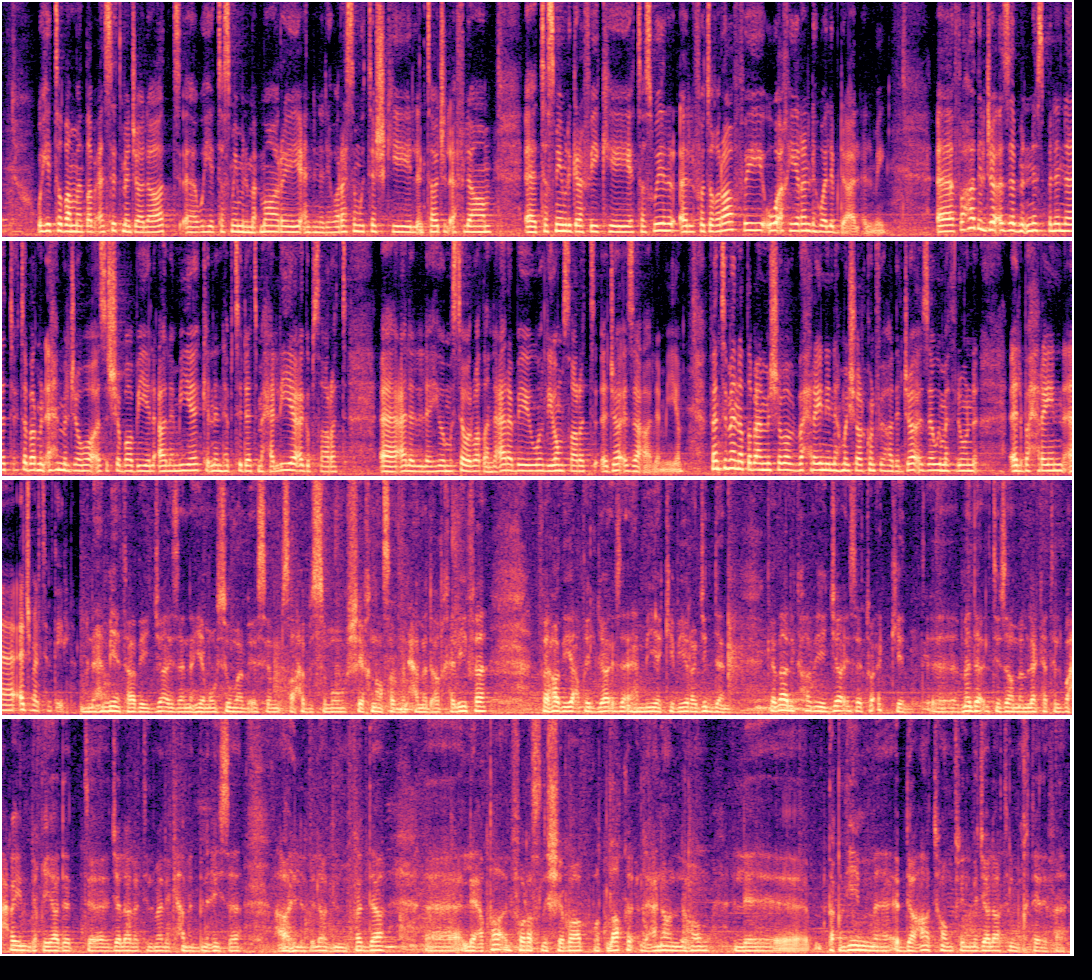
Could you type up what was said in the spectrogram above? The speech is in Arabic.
وهي تتضمن طبعا ست مجالات وهي التصميم المعماري عندنا اللي هو الرسم والتشكيل إنتاج الأفلام التصميم الجرافيكي التصوير الفوتوغرافي وأخيرا اللي هو الإبداع العلمي. فهذه الجائزة بالنسبة لنا تعتبر من أهم الجوائز الشبابية العالمية لأنها ابتدت محلية عقب صارت آه، على اللي هو مستوى الوطن العربي واليوم صارت جائزة عالمية. فنتمنى طبعا من الشباب البحريني أنهم يشاركون في هذه الجائزة ويمثلون البحرين آه، أجمل تمثيل. من أهمية هذه الجائزة أن هي موسومة باسم صاحب السمو الشيخ ناصر بن حمد آل خليفة فهذه يعطي الجائزة أهمية كبيرة جدا. كذلك هذه الجائزة تؤكد مدى التزام مملكة البحرين بقيادة جلالة الملك حمد بن عيسى عاهل البلاد المفدى لإعطاء الفرص للشباب وإطلاق العنان لهم لتقديم إبداعاتهم في المجالات المختلفة.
